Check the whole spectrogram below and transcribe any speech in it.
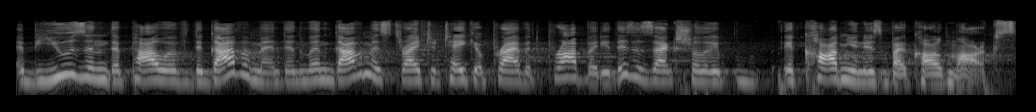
abusing the power of the government. And when governments try to take your private property, this is actually a communism by Karl Marx.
